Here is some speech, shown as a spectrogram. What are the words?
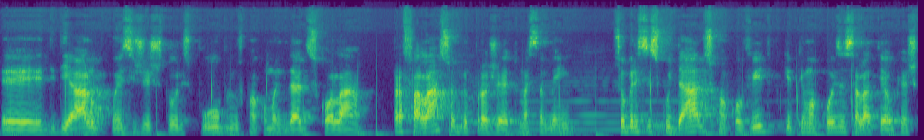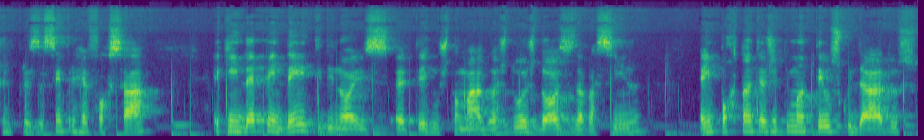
é, de diálogo com esses gestores públicos, com a comunidade escolar, para falar sobre o projeto, mas também sobre esses cuidados com a Covid, porque tem uma coisa, Salatiel, que eu acho que a gente precisa sempre reforçar, é que independente de nós é, termos tomado as duas doses da vacina, é importante a gente manter os cuidados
